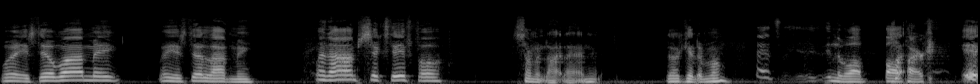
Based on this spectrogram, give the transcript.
Will you still want me? Will you still love me? When I'm 64. Something like that, isn't it? Did I get it wrong? It's in the ball, ballpark. Yeah,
